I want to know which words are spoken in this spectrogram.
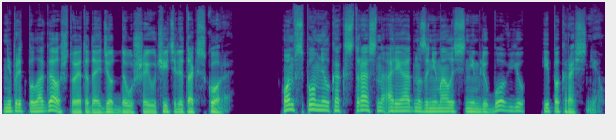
не предполагал, что это дойдет до ушей учителя так скоро. Он вспомнил, как страстно Ариадна занималась с ним любовью и покраснел.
